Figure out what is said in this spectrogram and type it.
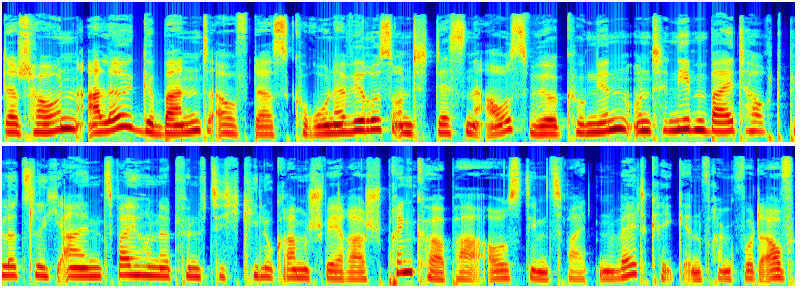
Da schauen alle gebannt auf das Coronavirus und dessen Auswirkungen und nebenbei taucht plötzlich ein 250 Kilogramm schwerer Sprengkörper aus dem Zweiten Weltkrieg in Frankfurt auf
